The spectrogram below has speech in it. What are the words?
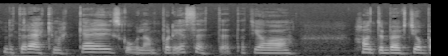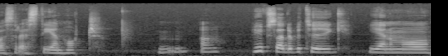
Lite räkmacka i skolan på det sättet. Att jag har inte behövt jobba sådär stenhårt. Mm, ja. Hyfsade betyg genom att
